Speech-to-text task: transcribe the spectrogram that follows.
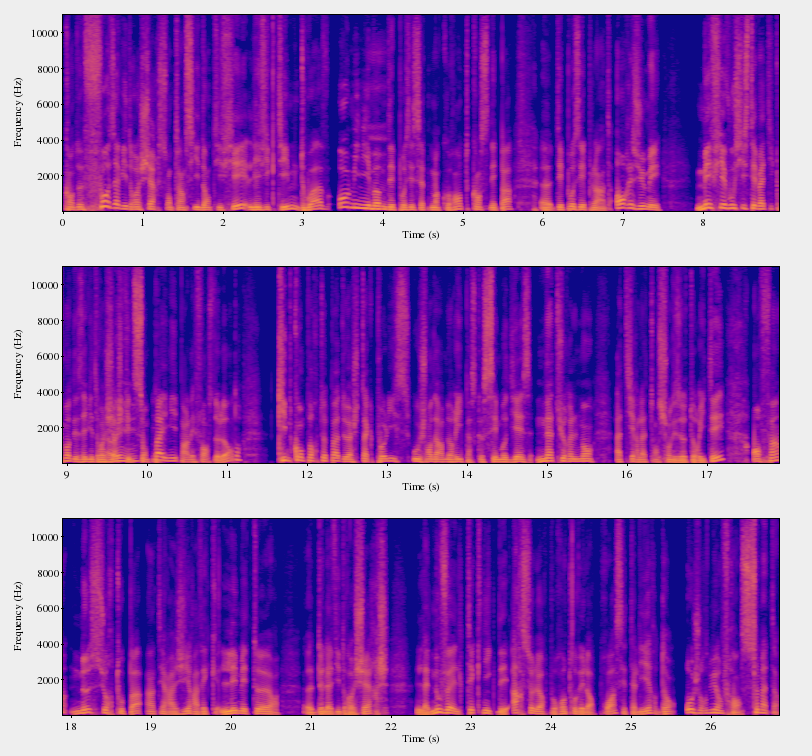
Quand de faux avis de recherche sont ainsi identifiés, les victimes doivent au minimum Mm. déposer cette main courante quand ce n'est pas euh, déposé plainte. En résumé, méfiez-vous systématiquement des avis de recherche oui, qui ne sont pas émis par les forces de l'ordre, qui ne comportent pas de hashtag police ou gendarmerie parce que ces mots dièses naturellement attirent l'attention des autorités. Enfin, ne surtout pas interagir avec l'émetteur euh, de l'avis de recherche. La nouvelle technique des harceleurs pour retrouver leur proie, c'est à lire dans Aujourd'hui en France, ce matin.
